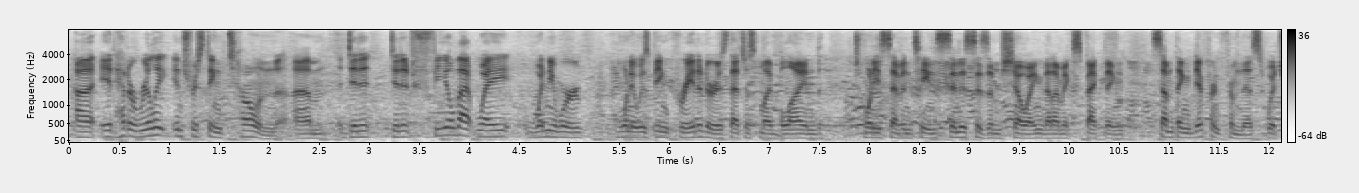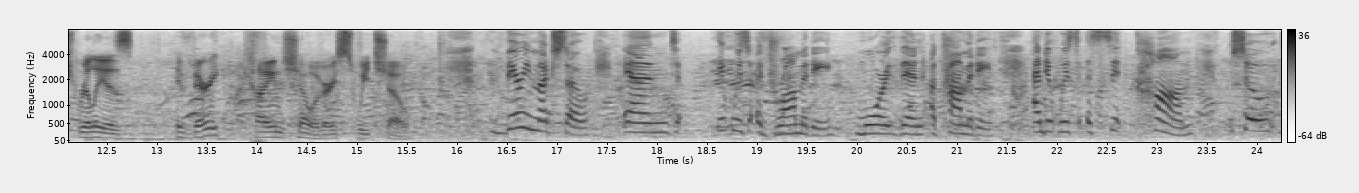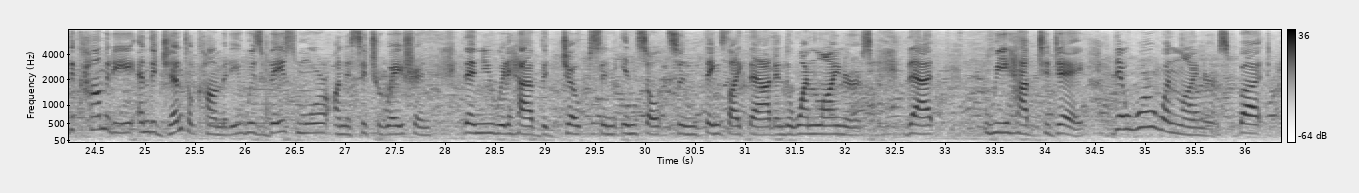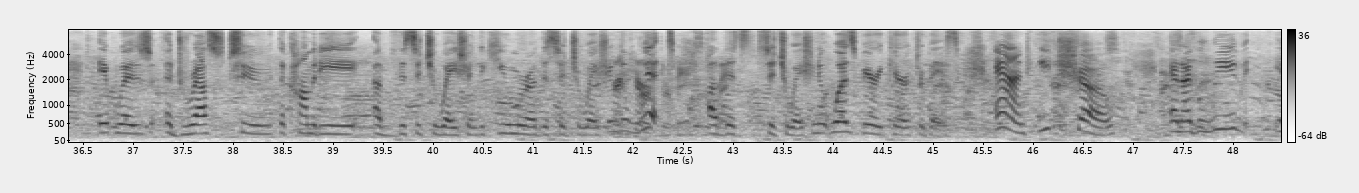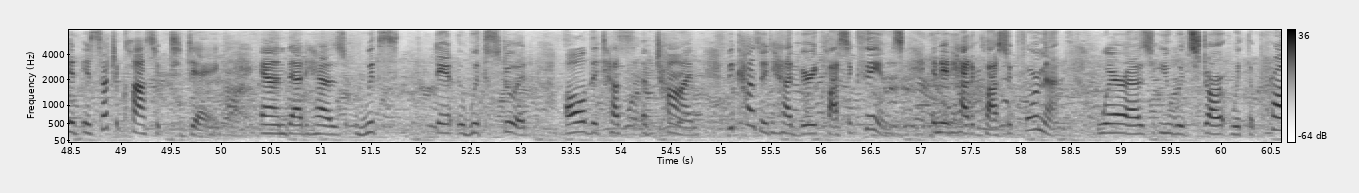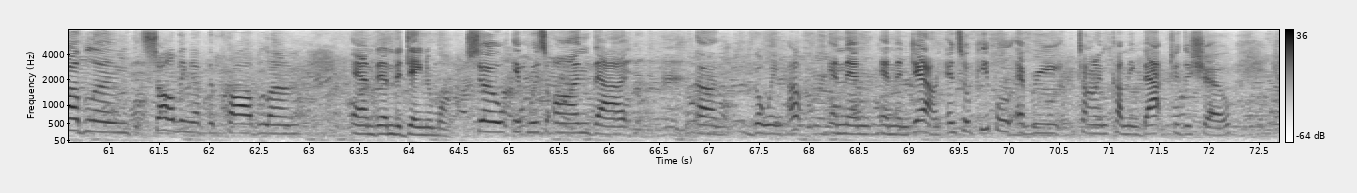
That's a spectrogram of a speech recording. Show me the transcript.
Uh, it had a really interesting tone. Um, did it did it feel that way when you were when it was being created, or is that just my blind 2017 cynicism showing that I'm expecting something different from this, which really is a very kind show, a very sweet show. Very much so, and it was a dramedy more than a comedy. And it was a sitcom. So the comedy and the gentle comedy was based more on a situation than you would have the jokes and insults and things like that and the one liners that we have today. There were one liners, but it was addressed to the comedy of the situation, the humor of the situation, very the wit of right. this situation. It was very character based. And each show and I believe it is such a classic today, and that has withstood all the tests of time because it had very classic themes and it had a classic format. Whereas you would start with the problem, the solving of the problem, and then the denouement. So it was on that um, going up and then and then down. And so people every time coming back to the show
